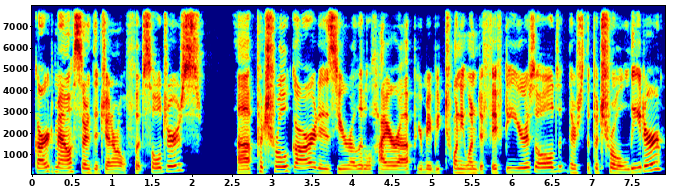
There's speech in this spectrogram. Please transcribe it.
guard Mouse are the general foot soldiers. Uh, patrol Guard is you're a little higher up. You're maybe 21 to 50 years old. There's the Patrol Leader,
